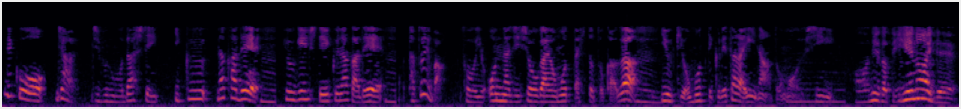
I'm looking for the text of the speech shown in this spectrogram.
で、こう、じゃあ自分を出していく中で、うん表現していく中で、うん例えば、そういう同じ障害を持った人とかがうん勇気を持ってくれたらいいなと思うし、あーねだって言えないで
